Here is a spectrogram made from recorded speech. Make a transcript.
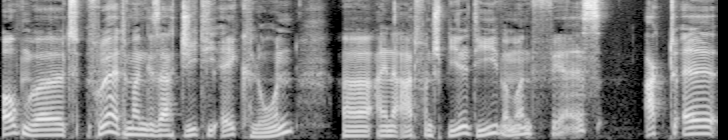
Open World, früher hätte man gesagt GTA-Klon, äh, eine Art von Spiel, die, wenn man fair ist, aktuell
